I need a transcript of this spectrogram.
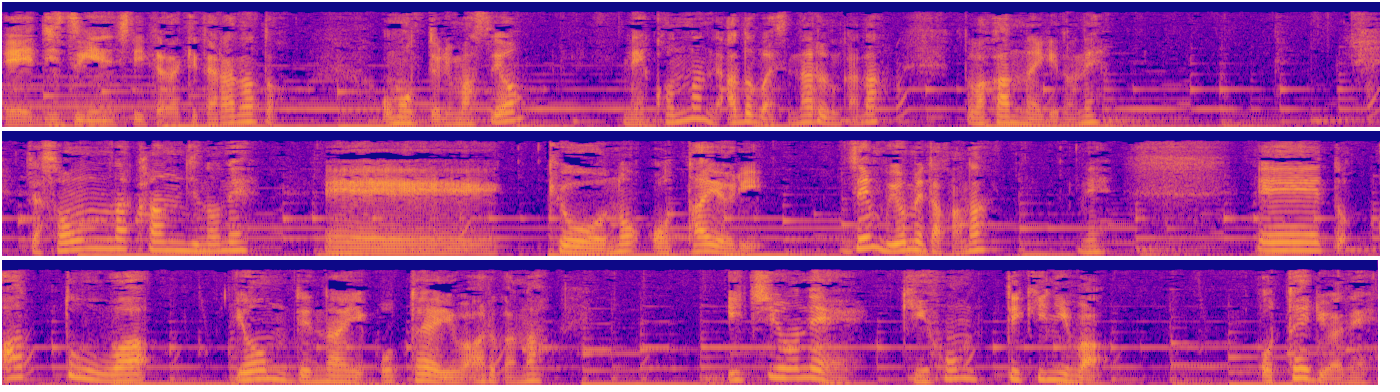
えー、実現していただけたらなと思っておりますよ。ね、こんなんでアドバイスになるのかな？わかんないけどね。じゃあそんな感じのね、えー、今日のお便り、全部読めたかな？ね。えーと、あとは、読んでないお便りはあるかな？一応ね、基本的には、お便りはね、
